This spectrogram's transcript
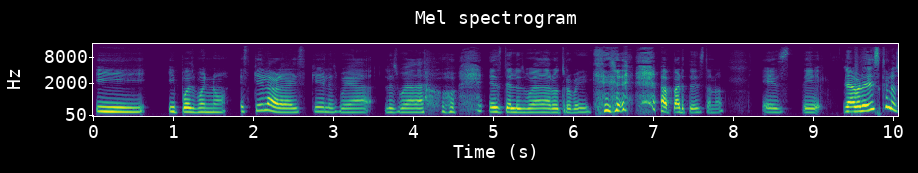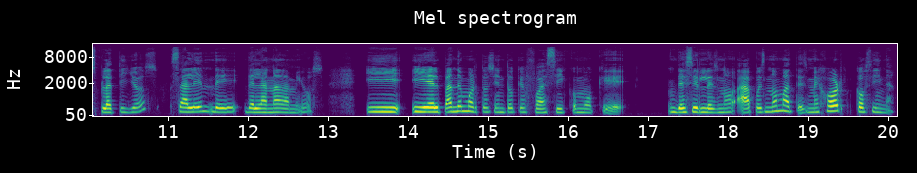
Y, y pues bueno, es que la verdad es que les voy a, les voy a dar, este, les voy a dar otro break, aparte de esto, ¿no? Este, la verdad es que los platillos salen de, de la nada, amigos. Y, y el pan de muerto siento que fue así como que decirles, ¿no? Ah, pues no mates, mejor cocina.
